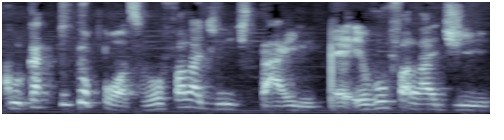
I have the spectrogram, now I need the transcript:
colocar tudo que eu posso. Eu vou falar de lead time, é, eu vou falar de,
